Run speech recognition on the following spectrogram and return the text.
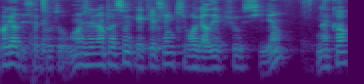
regardez cette photo. Moi, j'ai l'impression qu'il y a quelqu'un qui ne me regardait plus aussi, hein D'accord?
